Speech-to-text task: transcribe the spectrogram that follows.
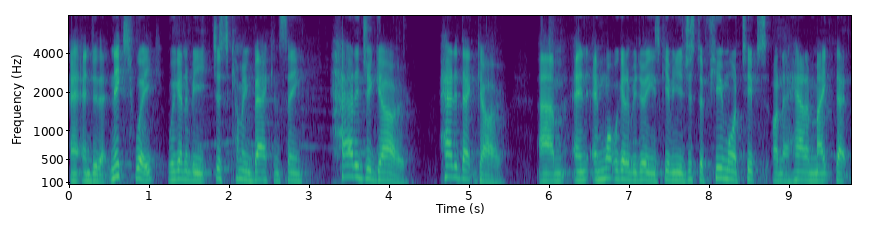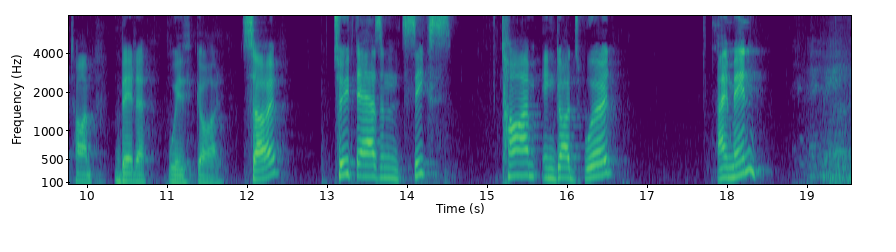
and, and do that. Next week, we're going to be just coming back and seeing how did you go? How did that go? Um, and, and what we're going to be doing is giving you just a few more tips on how to make that time better with God. So, 2006, time in God's Word. Amen? Amen.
